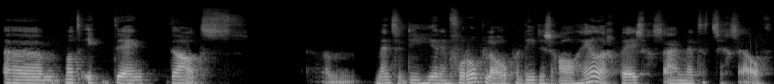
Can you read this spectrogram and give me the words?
Ehm, want ik denk dat ehm, mensen die hierin voorop lopen, die dus al heel erg bezig zijn met het zichzelf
